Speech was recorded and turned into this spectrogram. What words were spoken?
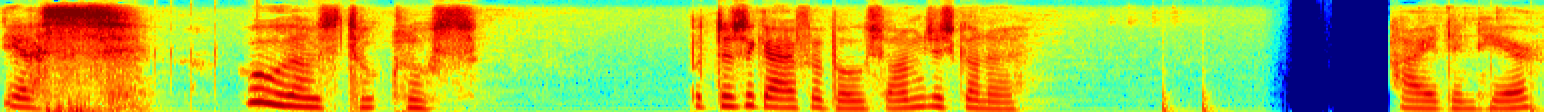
Yes. Oh, that was too close. But there's a guy with a bow, so I'm just gonna hide in here.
